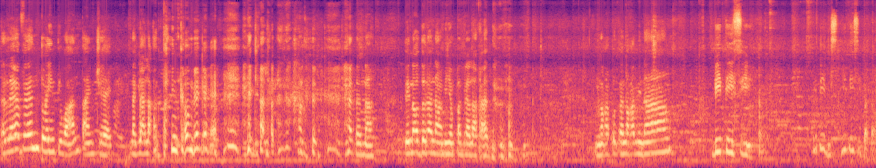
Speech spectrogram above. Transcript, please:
11.21, time check. Naglalakad pa rin kami. Ito na. Tinodo na namin yung paglalakad. Nakapunta na kami ng BTC. BTC, BTC ba to?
